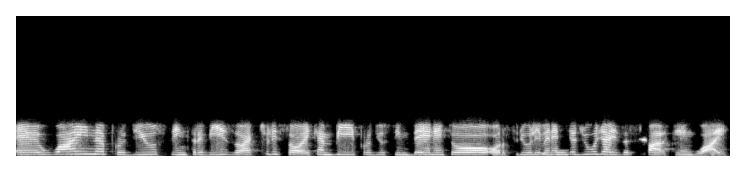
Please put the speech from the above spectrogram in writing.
a wine produced in Treviso, actually, so it can be produced in Veneto or Friuli Venezia Giulia. is a sparkling white.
